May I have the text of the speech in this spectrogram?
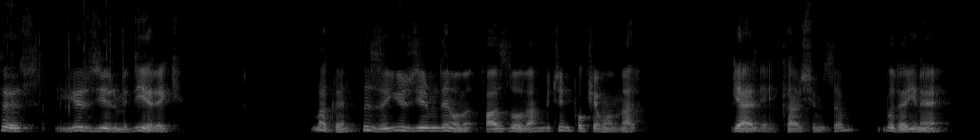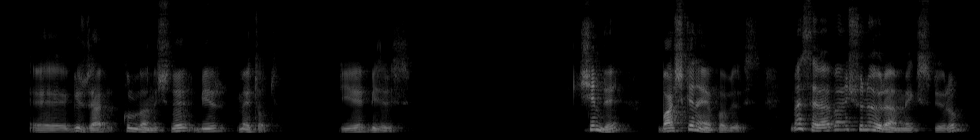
hız 120 diyerek bakın hızı 120'den fazla olan bütün Pokemon'lar geldi karşımıza. Bu da yine e, güzel, kullanışlı bir metot diyebiliriz. Şimdi başka ne yapabiliriz? Mesela ben şunu öğrenmek istiyorum.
